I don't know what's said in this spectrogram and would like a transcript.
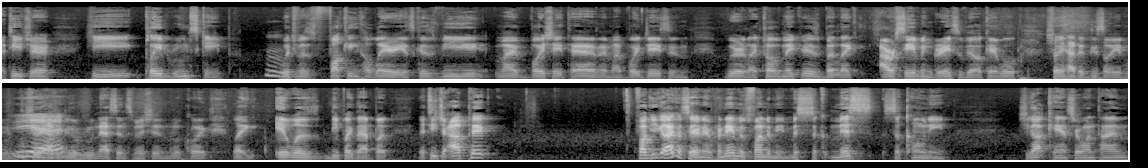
a teacher. He played RuneScape, Hmm. which was fucking hilarious because me, my boy Shaitan, and my boy Jason. We were like troublemakers, but like our saving grace would be okay. We'll show you how to do something. We'll show you how to do a rune essence mission real quick. Like it was deep like that. But the teacher I picked, fuck you. I can say her name. Her name is fun to me, Miss Miss Saccone. She got cancer one time,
